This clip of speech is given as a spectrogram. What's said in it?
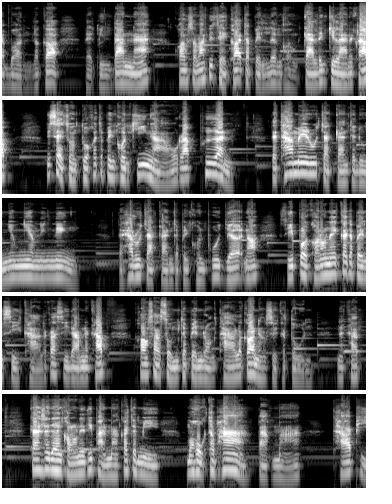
ร์บอลแล้วก็แบดมินตันนะ ความสามารถพิเศษก็จะเป็นเรื่องของการเล่นกีฬานะครับนิสัยส่วนตัวก็จะเป็นคนขี้เหงารักเพื่อน แต่ถ้าไม่รู้จักกันจะดูเงียบๆนิ่งๆ แต่ถ้ารู้จักกันจะเป็นคนพูดเยอะเนาะสีโปรดของน้องเน็ตก็จะเป็นสีขาวแล้วก็สีดำนะครับของสะสมจะเป็นรองเท้าแล้วก็หนังสือการ์ตูนนะครับการแสดงของน้องเน็ตที่ผ่านมาก็จะมีม6ทับ5ปากหมาท้าผี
